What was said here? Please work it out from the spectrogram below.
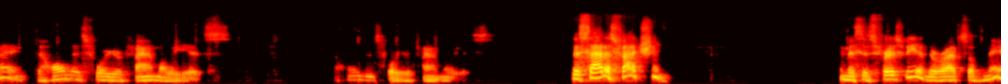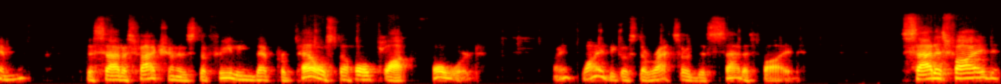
right. The home is where your family is. The home is where your family is. The satisfaction. Mrs. Frisby and the Rats of NIMH the satisfaction is the feeling that propels the whole plot forward. Right? Why? Because the rats are dissatisfied. Satisfied,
